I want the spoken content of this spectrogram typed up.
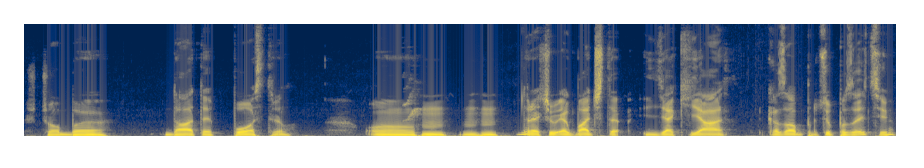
щоб е, дати постріл. О, угу. До речі, як бачите, як я казав про цю позицію,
